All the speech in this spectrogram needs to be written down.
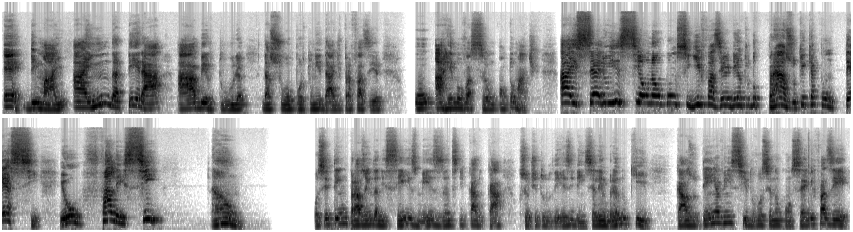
é de maio ainda terá a abertura da sua oportunidade para fazer a renovação automática. E Célio, e se eu não conseguir fazer dentro do prazo? O que, que acontece? Eu faleci? Não. Você tem um prazo ainda de seis meses antes de caducar o seu título de residência. Lembrando que, caso tenha vencido, você não consegue fazer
